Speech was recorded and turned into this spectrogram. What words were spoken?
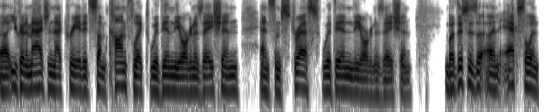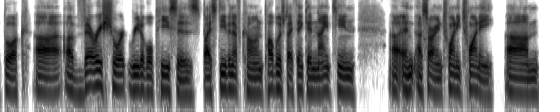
uh, you can imagine that created some conflict within the organization and some stress within the organization. But this is an excellent book uh, of very short readable pieces by stephen f. Cohen published i think in 19 uh, and uh, sorry, in 2020, um,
